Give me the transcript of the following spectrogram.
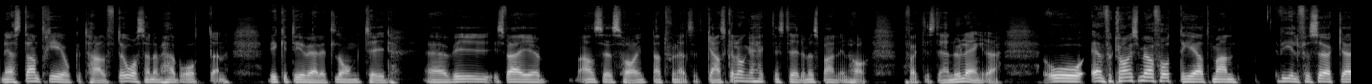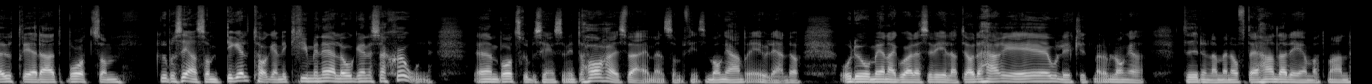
nästan tre och ett halvt år sedan de här brotten, vilket är väldigt lång tid. Eh, vi i Sverige anses ha internationellt sett ganska långa häktningstider, men Spanien har faktiskt ännu längre. Och En förklaring som jag har fått är att man vill försöka utreda ett brott som rubriceras som deltagande i kriminell organisation. En brottsrubricering som vi inte har här i Sverige, men som finns i många andra EU-länder. Och då menar Guardia Civil att ja, det här är olyckligt med de långa tiderna, men ofta handlar det om att man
